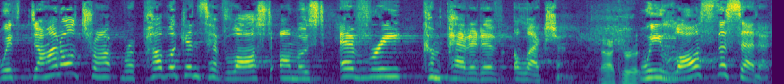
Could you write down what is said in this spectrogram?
With Donald Trump, Republicans have lost almost every competitive election. Accurate. We lost the Senate.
